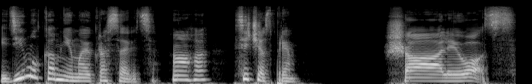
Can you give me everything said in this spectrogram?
«Иди, мол, ко мне, моя красавица». «Ага, сейчас прям». «Шалиос,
